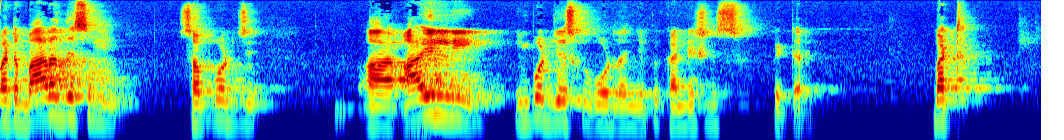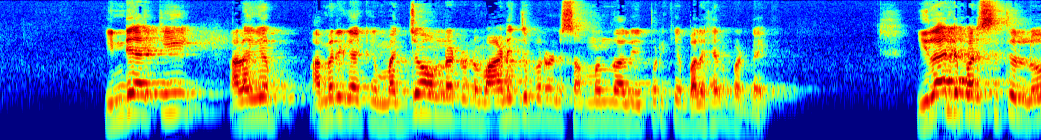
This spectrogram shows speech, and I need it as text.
బట్ భారతదేశం సపోర్ట్ ఆ ఆయిల్ని ఇంపోర్ట్ చేసుకోకూడదని చెప్పి కండిషన్స్ పెట్టారు. బట్ ఇండియాకి అలాగే అమెరికాకి మధ్య ఉన్నటువంటి వాణిజ్యపరమైన సంబంధాలు ఇప్పటికే బలహీనపడ్డాయి. ఇలాంటి పరిస్థితుల్లో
